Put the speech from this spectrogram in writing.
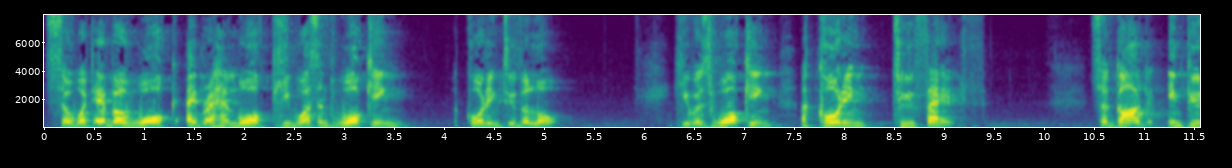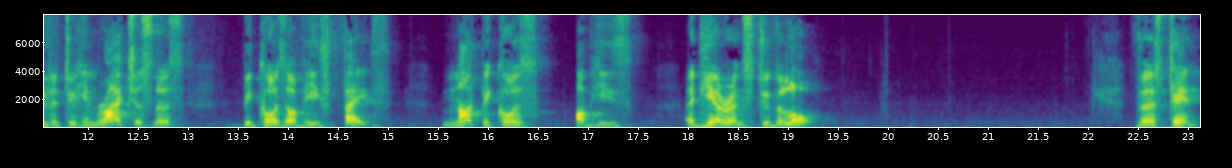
So, whatever walk Abraham walked, he wasn't walking according to the law. He was walking according to faith. So, God imputed to him righteousness because of his faith, not because of his adherence to the law. Verse 10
